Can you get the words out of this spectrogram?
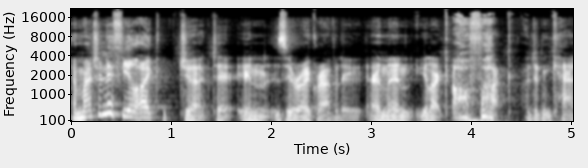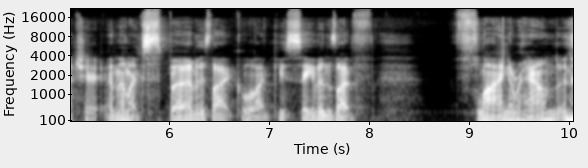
Imagine if you like jerked it in zero gravity, and then you're like, "Oh fuck, I didn't catch it," and then like sperm is like, or like your semen's like f- flying around, and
